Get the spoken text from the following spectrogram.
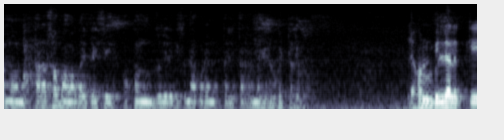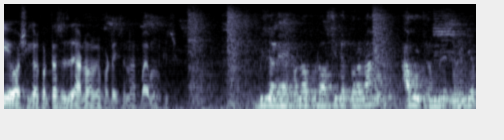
এমন তারা সব আমার বাড়িতে আইছে। এখন যদি এটা কিছু না করেন তাহলে তারা মেরে নেব কেটে নেব এখন বিল্লাল কি অস্বীকার করতেছে যে আনোয়ারের পাঠাইছে না বা এমন কিছু? বিল্লালে এখনও পুরো অস্বীকার করে না। আবুল কামরে ধরে নিয়ে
